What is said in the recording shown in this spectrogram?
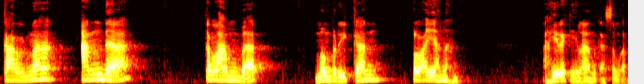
karena Anda terlambat memberikan pelayanan akhirnya kehilangan customer.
